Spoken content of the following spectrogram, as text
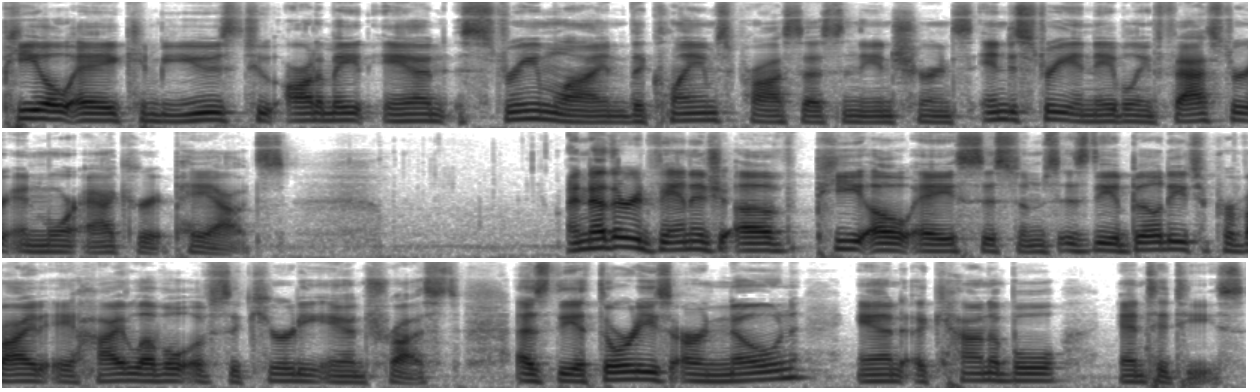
POA can be used to automate and streamline the claims process in the insurance industry, enabling faster and more accurate payouts. Another advantage of POA systems is the ability to provide a high level of security and trust, as the authorities are known and accountable entities.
